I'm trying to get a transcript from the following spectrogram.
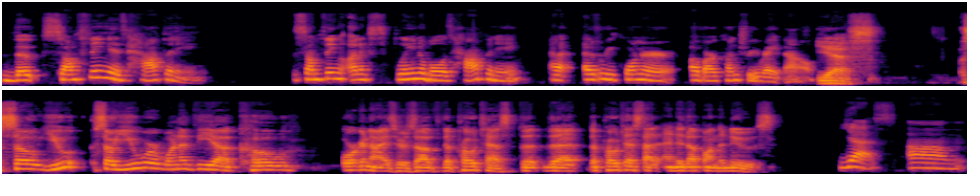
the something is happening. Something unexplainable is happening at every corner of our country right now. Yes. So you so you were one of the uh, co organizers of the protest, the the the protest that ended up on the news. Yes. Um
